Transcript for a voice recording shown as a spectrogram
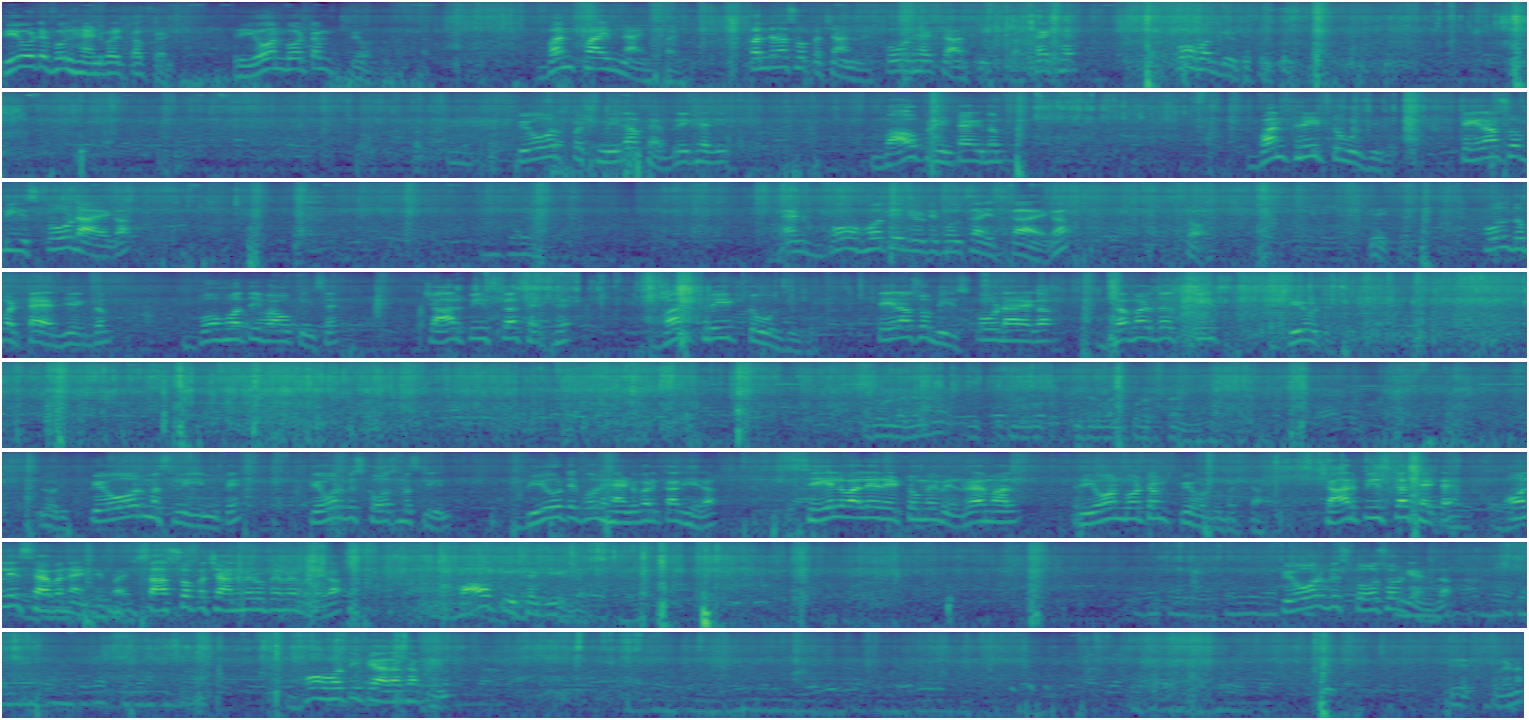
beautiful handwork का front rayon bottom pure one five nine five पंद्रह सौ पचानवे, कोड है, चार पीस का सेट है, बहुत beautiful piece pure pashmina fabric है जी। वाव प्रिंट है एकदम। वन थ्री टू ज़ीरो तेरह सौ बीस कोड आएगा। एंड बहुत ही ब्यूटीफुल सा इसका आएगा। स्टॉल ठीक है। फुल दुपट्टा है जी एकदम। बहुत ही वाव पीस है। चार पीस का सेट है। वन थ्री टू ज़ीरो तेरह सौ बीस कोड आएगा। ज़बरदस्त पीस ब्यूटीफुल जो लगेगा ना इधर वाले को रखता है लो जी प्योर मसलिन पे, pure viscose muslin beautiful handwork का घेरा सेल वाले रेटों में मिल रहा है माल रियोन बॉटम प्योर दुपट्टा। चार पीस का सेट है ओनली सेवन नाइन्टी फाइव सात सौ पचानवे रुपये में पड़ेगा वाओ पीस है एकदम। प्योर विस्कोस और गेंजा बहुत ही प्यारा सा प्रिंट ये पकड़ना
